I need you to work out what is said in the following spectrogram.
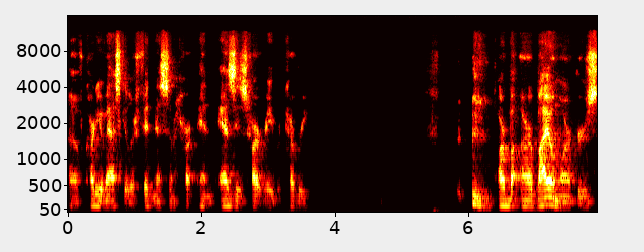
of cardiovascular fitness and heart, and as is heart rate recovery. Our, our biomarkers,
